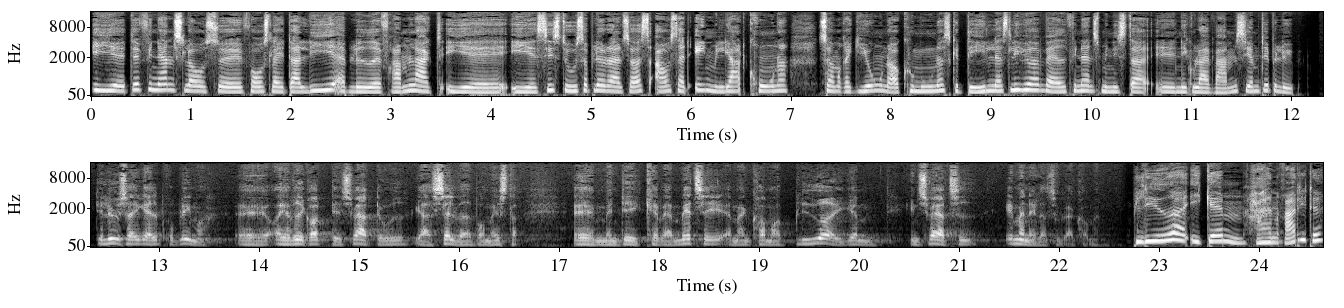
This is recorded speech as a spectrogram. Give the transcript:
I øh, det finanslovsforslag, der lige er blevet øh, fremlagt i, øh, i sidste uge, så blev der altså også afsat 1 milliard kroner, som regioner og kommuner skal dele. Lad os lige høre, hvad finansminister Nikolaj Vammen siger om det beløb. Det løser ikke alle problemer, og jeg ved godt, det er svært derude. Jeg har selv været borgmester. Men det kan være med til, at man kommer blidere igennem en svær tid, end man ellers ville være kommet. Blidere igennem. Har han ret i det?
